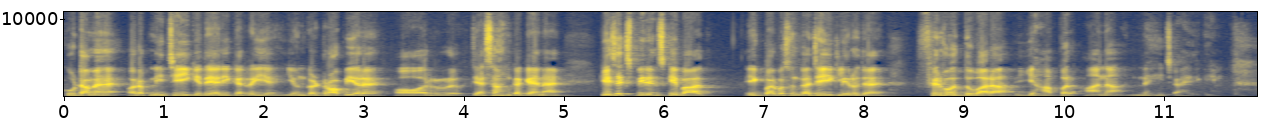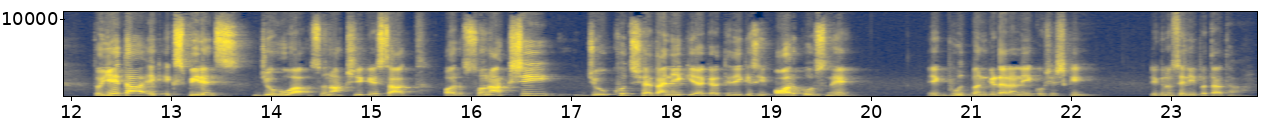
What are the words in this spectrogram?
कोटा में है और अपनी जेई की तैयारी कर रही है, ये उनका ड्रॉप ईयर है और जैसा उनका कहना है कि इस एक्सपीरियंस के बाद एक बार बस उनका जेई क्लियर हो जाए, फिर वो दोबारा यहाँ पर आना नहीं चाहेगी। तो ये था एक एक्सपीरियंस जो हुआ सोनाक्षी के साथ और सोनाक्षी जो खुद शैतानी किया करती थी, किसी और को उसने एक भूत बन के डराने की कोशिश की, लेकिन उसे नहीं पता था।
